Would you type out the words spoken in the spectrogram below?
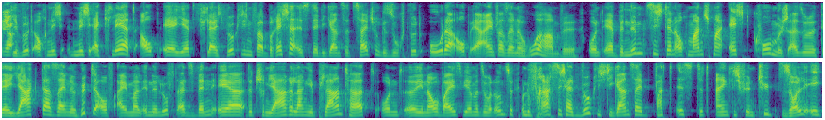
ja. hier wird auch nicht, nicht erklärt, ob er jetzt vielleicht wirklich ein Verbrecher ist, der die ganze Zeit schon gesucht wird, oder ob er einfach seine Ruhe haben will. Und er benimmt sich dann auch manchmal echt komisch. Also der jagt da seine Hütte auf einmal in der Luft, als wenn er das schon jahrelang geplant hat und äh, genau weiß, wie er mit so was und Und du fragst dich halt wirklich die ganze Zeit, was ist das eigentlich für ein Typ? Soll ich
